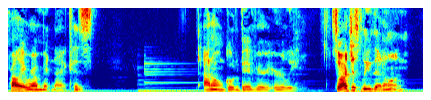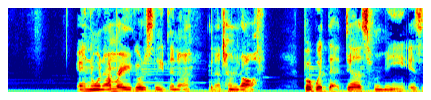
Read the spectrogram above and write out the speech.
probably around midnight because I don't go to bed very early. So I just leave that on. And when I'm ready to go to sleep, then I then I turn it off. But what that does for me is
